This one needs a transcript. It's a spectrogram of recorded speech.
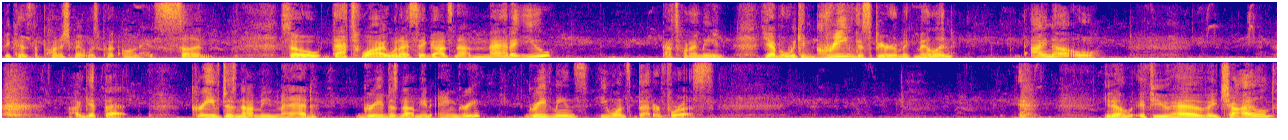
because the punishment was put on his son. So that's why when I say God's not mad at you, that's what I mean. Yeah, but we can grieve the Spirit, McMillen. I know. I get that. Grieve does not mean mad. Grieve does not mean angry. Grieve means he wants better for us. you know, if you have a child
